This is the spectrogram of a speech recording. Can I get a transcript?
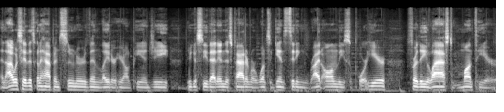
And I would say that's going to happen sooner than later here on PNG you can see that in this pattern, we're once again sitting right on the support here for the last month here,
